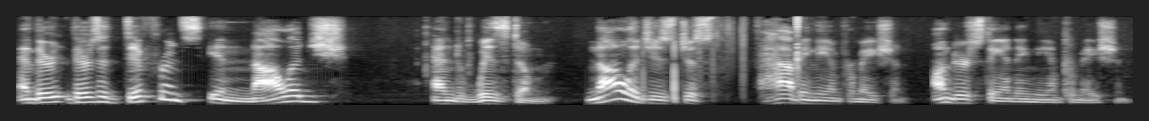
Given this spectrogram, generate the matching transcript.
And there, there's a difference in knowledge and wisdom. Knowledge is just having the information, understanding the information.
